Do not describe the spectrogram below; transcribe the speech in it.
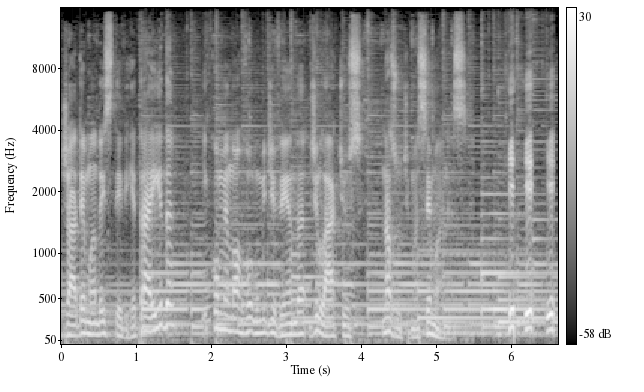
Já a demanda esteve retraída e com menor volume de venda de lácteos nas últimas semanas.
